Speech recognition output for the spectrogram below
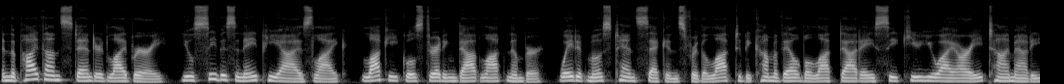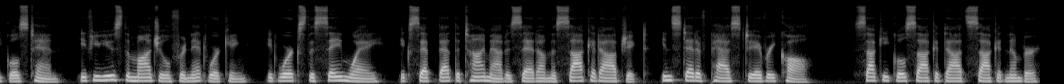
In the Python standard library, you'll see this in APIs like lock equals threading dot lock number, wait at most 10 seconds for the lock to become available lock dot lock.acquire timeout equals 10. If you use the module for networking, it works the same way, except that the timeout is set on the socket object instead of passed to every call sock equals socket dot socket number,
